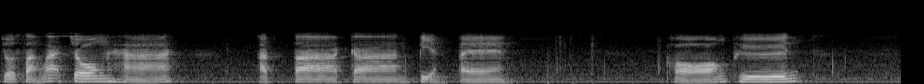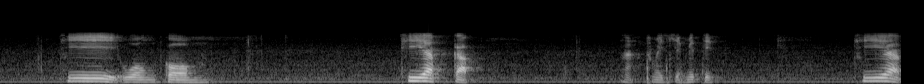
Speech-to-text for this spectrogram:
โจทย์สั่งว่าจงหาอัตราการเปลี่ยนแปลงของพื้น ที่วงกลม เทียบกับอะทำไมเขียนไม่ติด เทียบ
